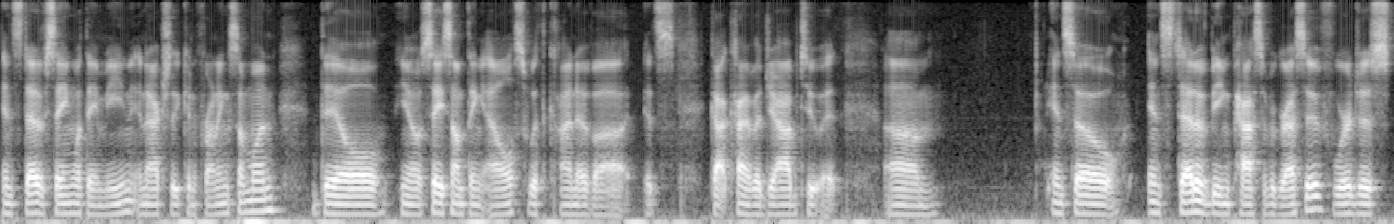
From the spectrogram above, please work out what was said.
instead of saying what they mean and actually confronting someone, they'll, you know, say something else with kind of, uh, it's got kind of a jab to it. Um, and so instead of being passive aggressive, we're just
